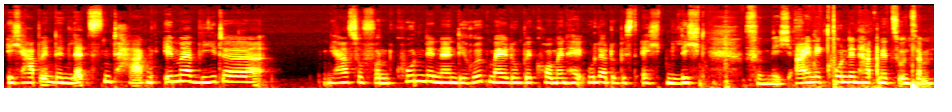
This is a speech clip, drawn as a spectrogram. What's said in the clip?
ich habe in den letzten Tagen immer wieder ja, so von Kundinnen die Rückmeldung bekommen, hey Ulla, du bist echt ein Licht für mich. Eine Kundin hat mir zu unserem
